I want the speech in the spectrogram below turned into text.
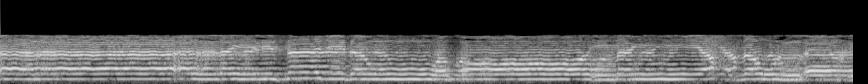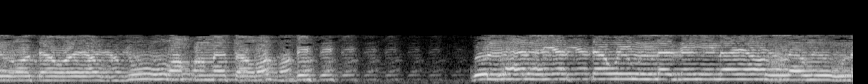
آناء الليل ساجدا وقائما يحذر الآخرة ويرجو رحمة ربه قل هل يستوي الذين يعلمون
